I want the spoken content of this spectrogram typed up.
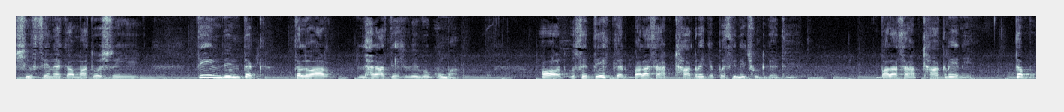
शिवसेना का मातोश्री, तीन दिन तक तलवार लहराते हुए वो घूमा और उसे देखकर बाला साहब ठाकरे के पसीने छूट गए थे। बाला साहब ठाकरे ने तब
